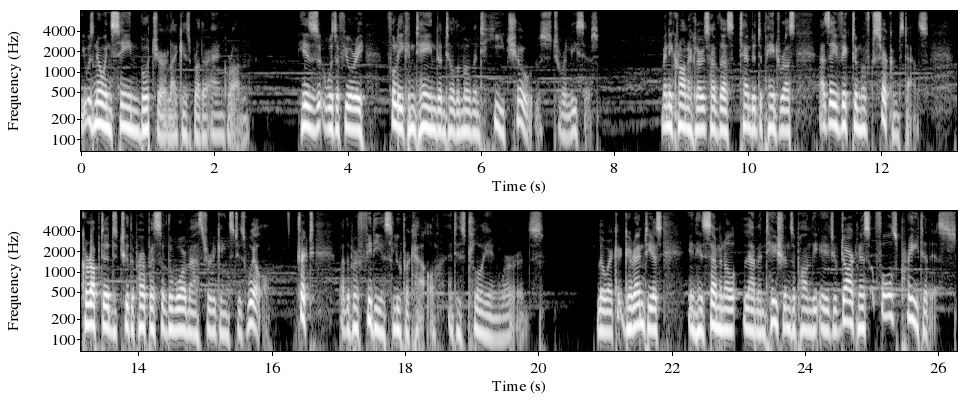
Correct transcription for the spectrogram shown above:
He was no insane butcher like his brother Angron. His was a fury fully contained until the moment he chose to release it. Many chroniclers have thus tended to paint Russ as a victim of circumstance, corrupted to the purpose of the War Master against his will, tricked by the perfidious Lupercal and his cloying words. Loic Gerentius, in his seminal Lamentations upon the Age of Darkness, falls prey to this,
